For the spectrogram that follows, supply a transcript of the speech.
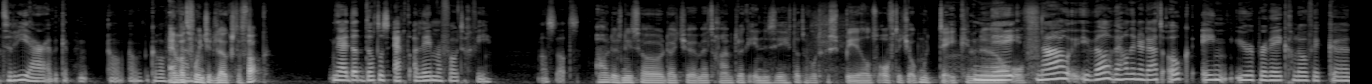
drie jaar heb ik, heb, oh, oh, heb ik erover En wat vond je het leukste vak? Nee, dat, dat was echt alleen maar fotografie. Was dat. Oh, dus niet zo dat je met ruimtelijk inzicht dat er wordt gespeeld of dat je ook moet tekenen Nee, of nou, wel, we hadden inderdaad ook één uur per week, geloof ik, eh, eh,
